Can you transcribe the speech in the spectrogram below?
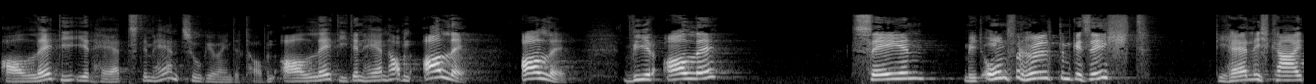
Alle, die ihr Herz dem Herrn zugewendet haben. Alle, die den Herrn haben. Alle. Alle. Wir alle sehen mit unverhülltem Gesicht die Herrlichkeit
